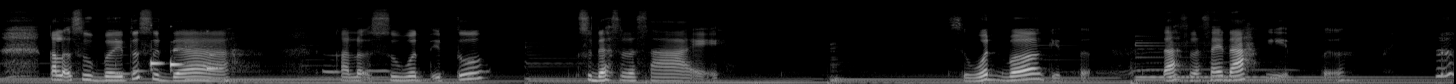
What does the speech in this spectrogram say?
Kalau sube itu sudah. Kalau suwut itu sudah selesai. Suwut bo gitu. Dah selesai dah gitu.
